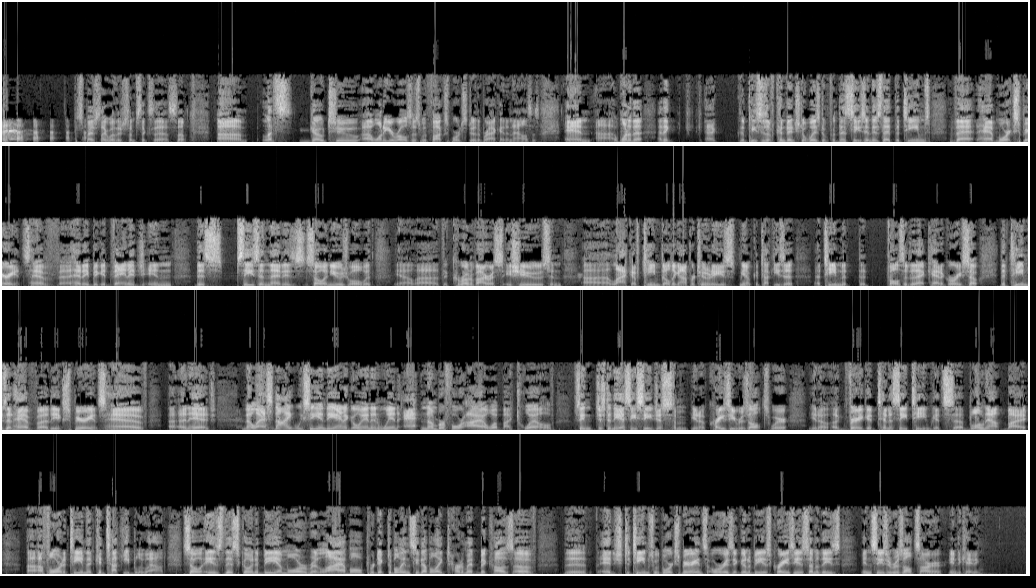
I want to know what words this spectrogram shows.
especially when there's some success. So, um, let's go to uh, one of your roles is with Fox Sports doing the bracket analysis, and uh, one of the I think uh, the pieces of conventional wisdom for this season is that the teams that have more experience have uh, had a big advantage in this season that is so unusual with you know uh, the coronavirus issues and uh, lack of team building opportunities. You know, Kentucky's a, a team that, that falls into that category. So the teams that have uh, the experience have uh, an edge. Now, last night we see Indiana go in and win at number four Iowa by 12. seen just in the SEC just some you know crazy results where you know a very good Tennessee team gets uh, blown out by uh, a Florida team that Kentucky blew out. So is this going to be a more reliable, predictable NCAA tournament because of the edge to teams with more experience, or is it going to be as crazy as some of these in-season results are indicating?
